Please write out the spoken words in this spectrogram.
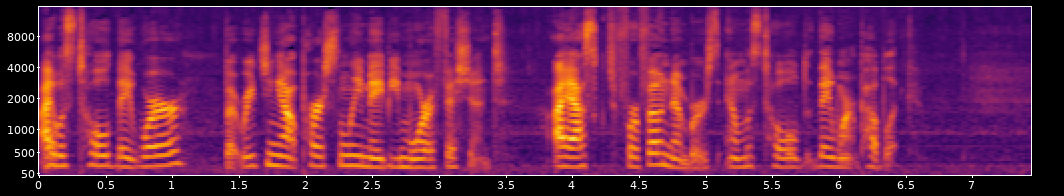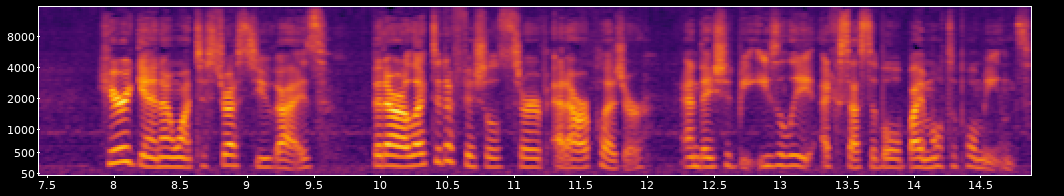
I was told they were, but reaching out personally may be more efficient. I asked for phone numbers and was told they weren't public. Here again, I want to stress to you guys that our elected officials serve at our pleasure and they should be easily accessible by multiple means.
